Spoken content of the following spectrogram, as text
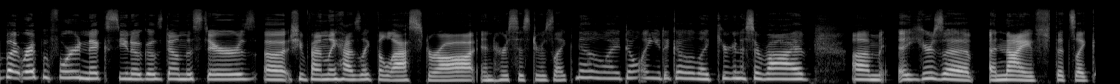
but right before Nyx, you know, goes down the stairs, uh, she finally has like the last straw, and her sister's like, "No, I don't want you to go. Like, you're gonna survive. Um, uh, here's a a knife that's like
